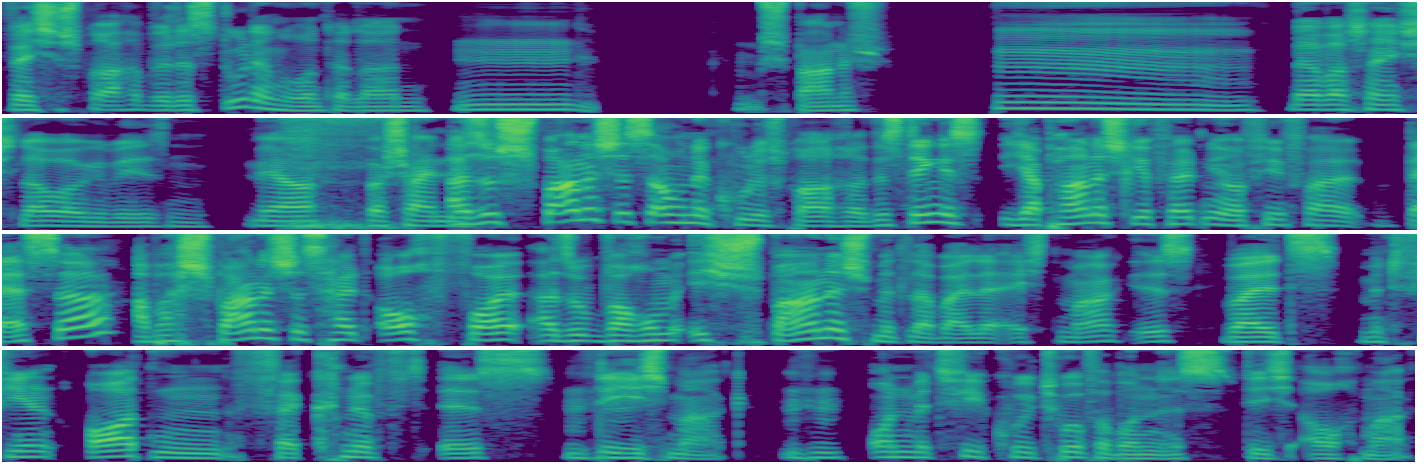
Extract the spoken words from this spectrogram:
Welche Sprache würdest du denn runterladen? Hm. Spanisch. Hm, wäre wahrscheinlich schlauer gewesen. Ja, wahrscheinlich. Also Spanisch ist auch eine coole Sprache. Das Ding ist, Japanisch gefällt mir auf jeden Fall besser, aber Spanisch ist halt auch voll, also warum ich Spanisch mittlerweile echt mag, ist, weil es mit vielen Orten verknüpft ist, Mhm. die ich mag. Mhm. Und mit viel Kultur verbunden ist, die ich auch mag.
